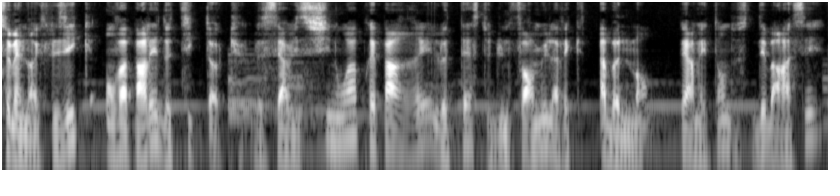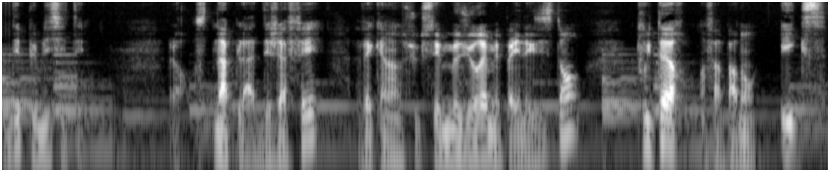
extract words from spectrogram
semaine dans Explicit, on va parler de TikTok. Le service chinois préparerait le test d'une formule avec abonnement permettant de se débarrasser des publicités. Alors Snap l'a déjà fait avec un succès mesuré mais pas inexistant. Twitter, enfin pardon, X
